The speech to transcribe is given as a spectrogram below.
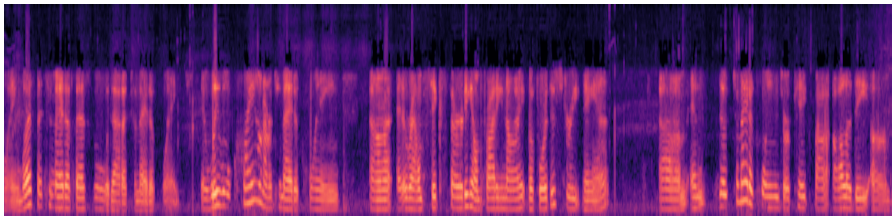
queen. What's the tomato festival without a tomato queen? And we will crown our tomato queen uh, at around six thirty on Friday night before the street dance. Um, and the tomato queens are picked by all of the um,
